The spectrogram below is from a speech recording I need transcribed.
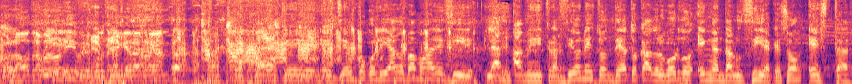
Con la otra mano libre, por si hay que dar Para que esté un poco liado, vamos a decir las administraciones donde ha tocado el gordo en Andalucía, que son estas.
